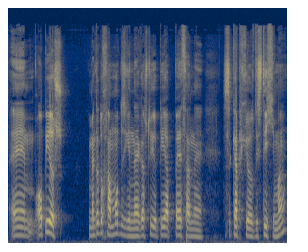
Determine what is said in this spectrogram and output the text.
ε, ο οποίος μετά το χαμό της γυναίκας του, η οποία πέθανε σε κάποιο δυστύχημα,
